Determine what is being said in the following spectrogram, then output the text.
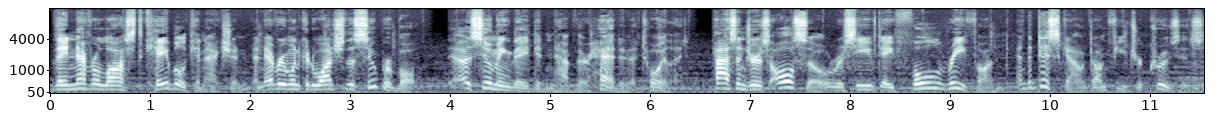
They never lost cable connection and everyone could watch the Super Bowl, assuming they didn't have their head in a toilet. Passengers also received a full refund and a discount on future cruises.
